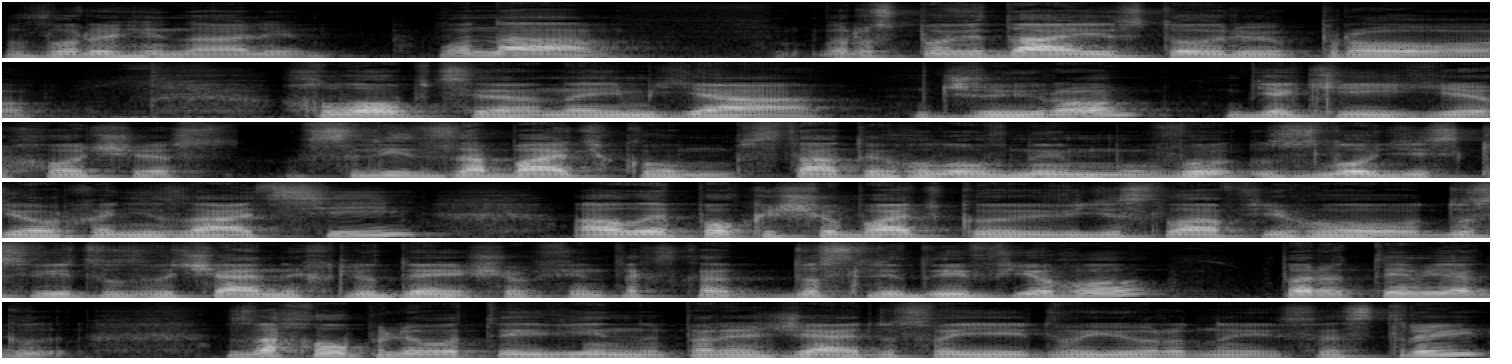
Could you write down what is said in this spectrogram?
в оригіналі. Вона розповідає історію про хлопця на ім'я Джиро, який хоче с- вслід за батьком стати головним в злодійській організації, але поки що батько відіслав його до світу звичайних людей, щоб він, так сказати, дослідив його. Перед тим як захоплювати, він переїжджає до своєї двоюродної сестри,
